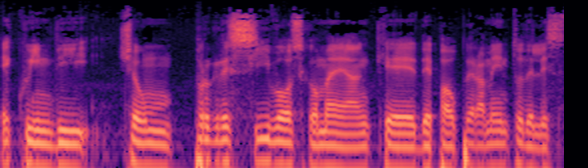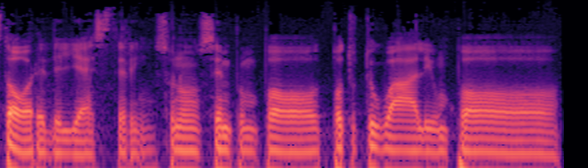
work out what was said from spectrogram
e quindi c'è un progressivo, secondo me, anche depauperamento delle storie degli esteri, sono sempre un po', un po' tutte uguali, un po'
